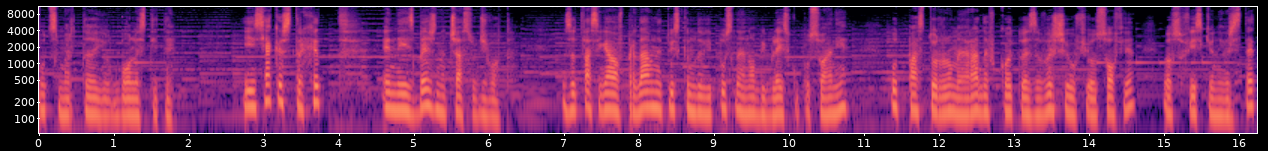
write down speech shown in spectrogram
от смъртта и от болестите. И сякаш страхът е неизбежна част от живота. Затова сега в предаването искам да ви пусна едно библейско послание от пастор Румен Радев, който е завършил философия в Софийския университет.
